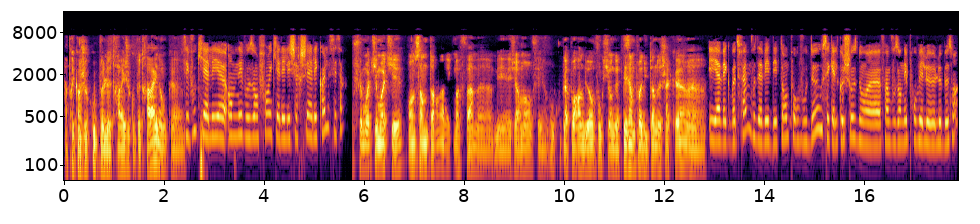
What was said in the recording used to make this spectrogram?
après, quand je coupe le travail, je coupe le travail. Donc. Euh, c'est vous qui allez euh, emmener vos enfants et qui allez les chercher à l'école, c'est ça? Je fais moitié moitié. On s'entend avec ma femme, euh, mais généralement on fait, on coupe la poire en deux en fonction des emplois du temps de chacun. Et avec votre femme, vous avez des temps pour vous deux ou c'est quelque chose dont, enfin, vous en éprouvez le besoin?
